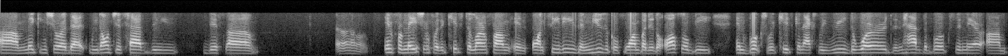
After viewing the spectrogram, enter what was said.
um, making sure that we don't just have the this uh, uh, information for the kids to learn from in on CDs in musical form, but it'll also be in books where kids can actually read the words and have the books in their um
